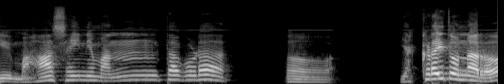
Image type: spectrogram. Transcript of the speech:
ఈ మహాసైన్యం అంతా కూడా ఎక్కడైతే ఉన్నారో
